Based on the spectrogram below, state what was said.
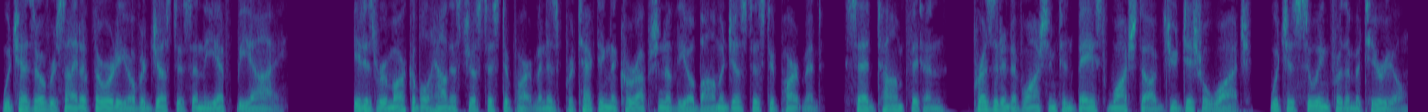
which has oversight authority over justice and the FBI. It is remarkable how this Justice Department is protecting the corruption of the Obama Justice Department, said Tom Fitton, president of Washington-based watchdog Judicial Watch, which is suing for the material.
